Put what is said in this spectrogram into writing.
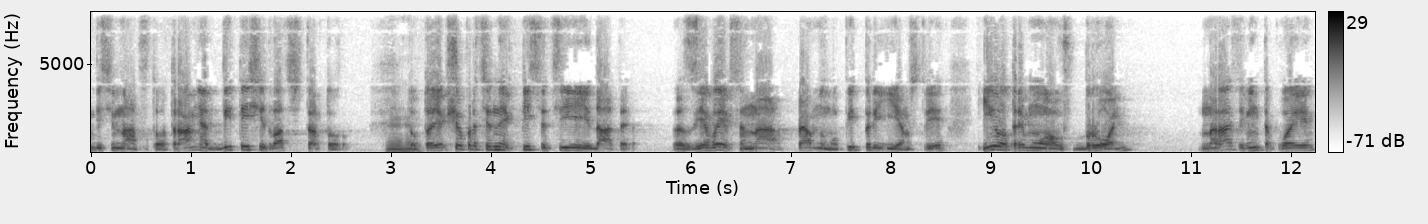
18 травня 2024 року. Тобто, якщо працівник після цієї дати з'явився на певному підприємстві і отримував бронь, наразі він такої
